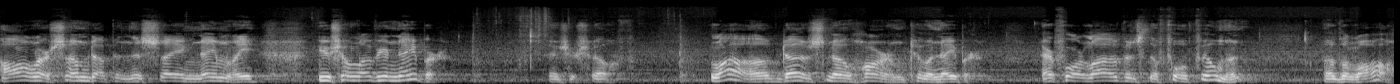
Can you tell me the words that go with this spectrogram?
all are summed up in this saying, namely, you shall love your neighbor as yourself. Love does no harm to a neighbor. Therefore, love is the fulfillment of the law.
